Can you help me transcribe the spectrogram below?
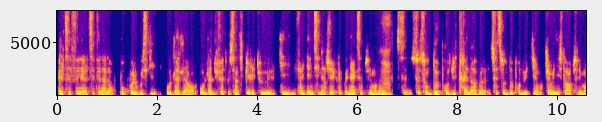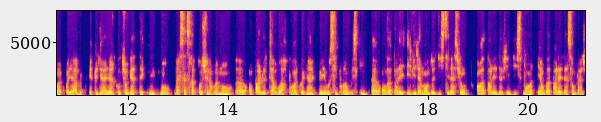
elle s'est fait, elle s'est fait là. Alors, pourquoi le whisky? Au-delà de au-delà du fait que c'est un spiritueux qui, enfin, il y a une synergie avec le cognac, c'est absolument dingue. Mm. Ce sont deux produits très nobles. Ce sont deux produits qui ont, qui ont une histoire absolument incroyable. Et puis derrière, quand tu regardes techniquement, bah, ça se rapproche énormément. Euh, on parle de terroir pour un cognac, mais aussi pour un whisky. Euh, on va parler évidemment de distillation, on va parler de vieillissement et on va parler d'assemblage.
